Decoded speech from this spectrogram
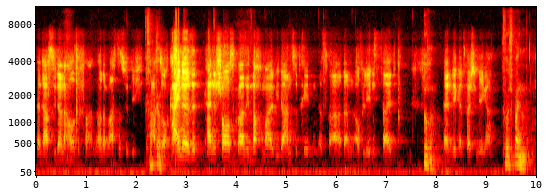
dann darfst du wieder nach Hause fahren. Ne? Dann war es das für dich. Da hast du auch keine, keine Chance quasi nochmal wieder anzutreten. Das war dann auf Lebenszeit Irre. dein Weg als Fallschirmjäger. Voll spannend. Genau.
